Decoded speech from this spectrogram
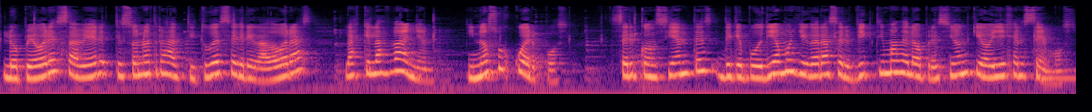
Lo peor es saber que son nuestras actitudes segregadoras las que las dañan, y no sus cuerpos, ser conscientes de que podríamos llegar a ser víctimas de la opresión que hoy ejercemos.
